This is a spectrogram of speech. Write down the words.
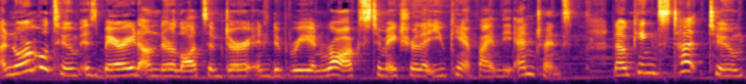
A normal tomb is buried under lots of dirt and debris and rocks to make sure that you can't find the entrance. Now, King Tut tomb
